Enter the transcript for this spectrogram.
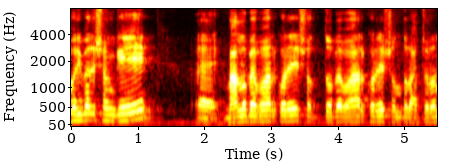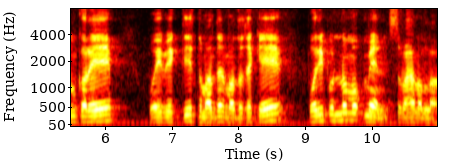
পরিবারের সঙ্গে ভালো ব্যবহার করে, সদ্য ব্যবহার করে, সুন্দর আচরণ করে, ওই ব্যক্তি তোমাদের মধ্য থেকে পরিপূর্ণ মোমেন সুবাহান্লাহ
